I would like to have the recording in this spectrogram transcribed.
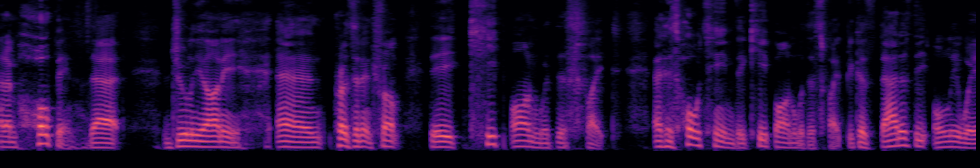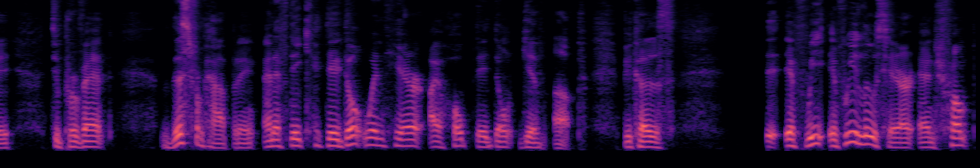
and I'm hoping that Giuliani and President Trump they keep on with this fight, and his whole team they keep on with this fight because that is the only way to prevent this from happening. And if they they don't win here, I hope they don't give up because if we if we lose here and Trump,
